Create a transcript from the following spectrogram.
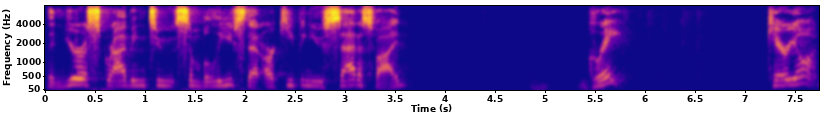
then you're ascribing to some beliefs that are keeping you satisfied. Great. Carry on.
